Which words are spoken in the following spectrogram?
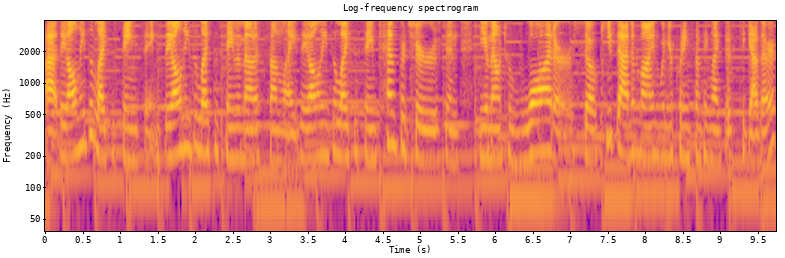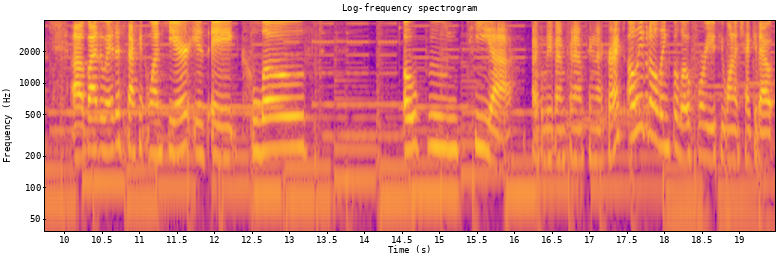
uh, they all need to like the same things. They all need to like the same amount of sunlight. They all need to like the same temperatures and the amount of water. So keep that in mind when you're putting something like this together. Uh, by the way, the second one here is a clothed opuntia I believe I'm pronouncing that correct. I'll leave it all linked below for you if you want to check it out.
